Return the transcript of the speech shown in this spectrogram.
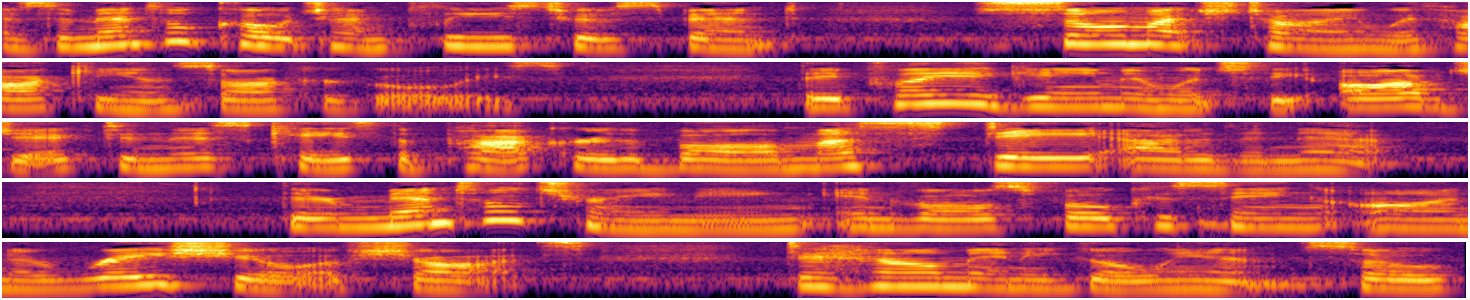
As a mental coach, I'm pleased to have spent so much time with hockey and soccer goalies. They play a game in which the object, in this case the puck or the ball, must stay out of the net. Their mental training involves focusing on a ratio of shots to how many go in. So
